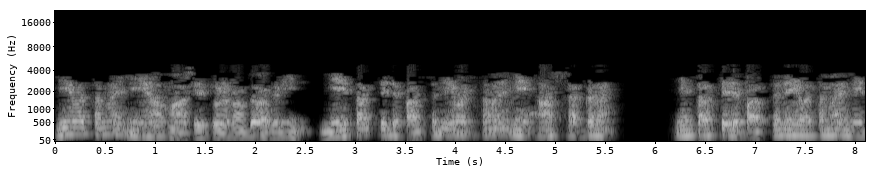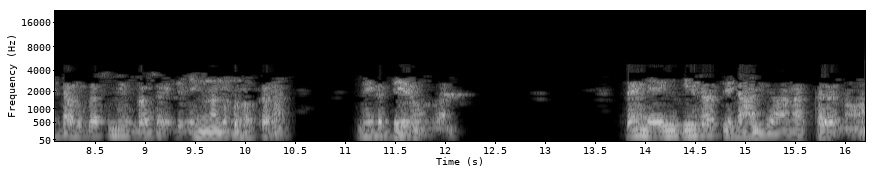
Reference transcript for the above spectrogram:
මේවා තමයි මේ ආමාශය තුළ රඳවගෙන ඉන්නේ. මේ தත්ත්වයට පස්සන ඒවා තමයි මේ ආශ්‍රය කරන්නේ. මේ தත්ත්වයට පස්සන ඒවා තමයි මේ තරුගසමින් රසවිඳින්න අනුභව කරන්නේ. මේක තේරුම් ගන්න. දැන් මේ විදිහට විනාඩි ගානක් කරනවා.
